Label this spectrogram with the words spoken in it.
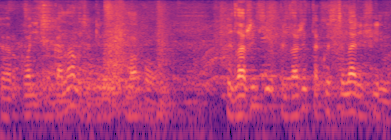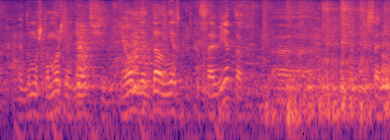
к руководителю канала Сергею Шумакову предложить, предложить такой сценарий фильма. Я думаю, что можно сделать фильм. И он мне дал несколько советов написания,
